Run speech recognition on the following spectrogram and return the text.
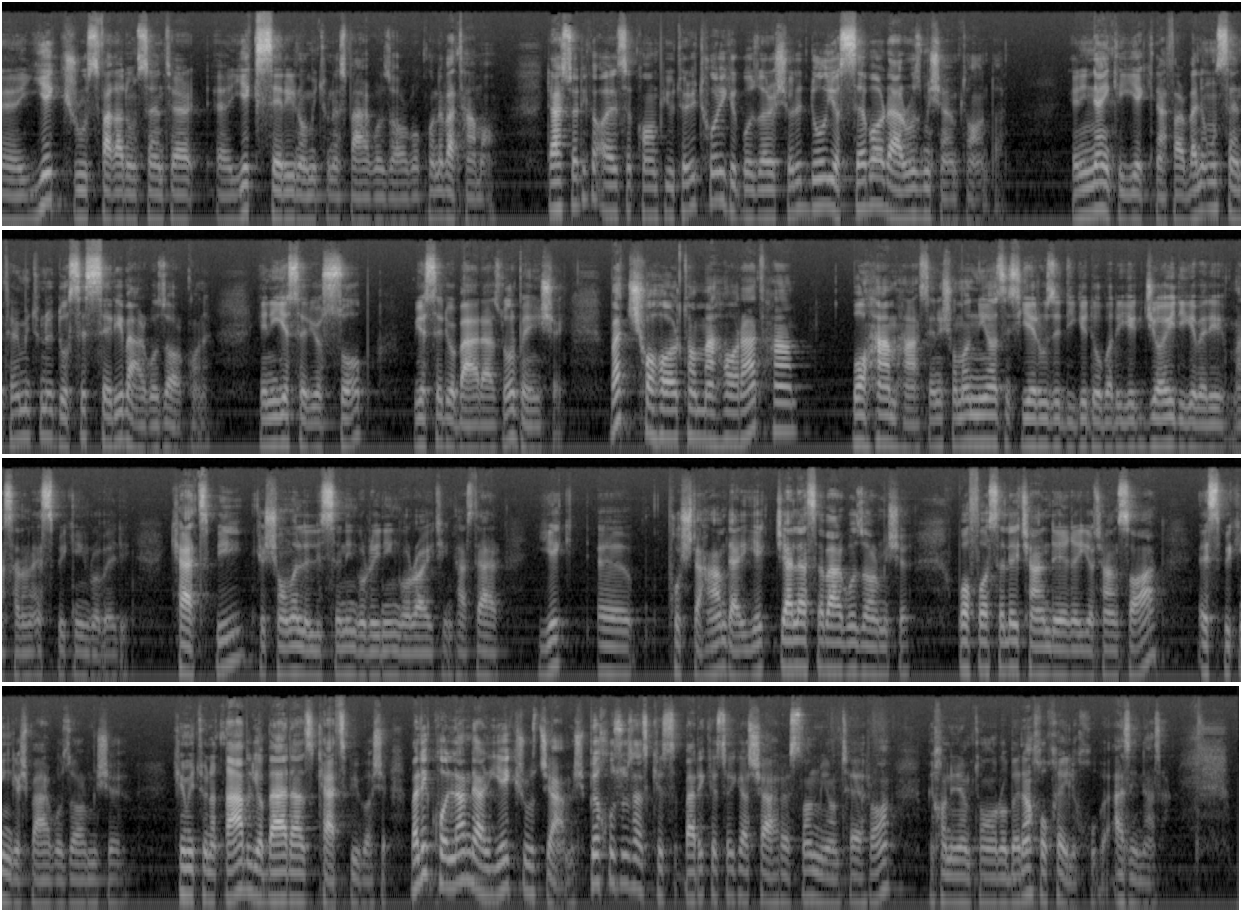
یک روز فقط اون سنتر یک سری رو می‌تونست برگزار بکنه و تمام. در صورتی که آیلس کامپیوتری طوری که گزارش شده دو یا سه بار در روز میشه امتحان داد. یعنی نه اینکه یک نفر ولی اون center می‌تونه دو سه سری برگزار کنه. یعنی یه سری صبح یه سری بعد از ظهر به این شکل. و چهار تا مهارت هم با هم هست. یعنی شما نیاز نیست یه روز دیگه دوباره یک جای دیگه بری مثلا speaking رو بدی. کتبی که شامل listening و reading و writing هست. در یک پشت هم در یک جلسه برگزار میشه. با فاصله چند دقیقه یا چند ساعت speakingش برگزار میشه که می‌تونه قبل یا بعد از کتبی باشه. ولی کلا در یک روز جمع میشه به خصوص از کس برای کسایی که از شهرستان میان تهران می‌خوان این امتحان رو بدن خب خیلی خوبه. از این نظر.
